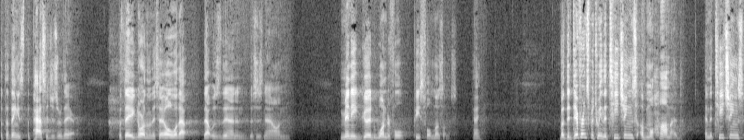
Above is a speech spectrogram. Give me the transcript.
But the thing is, the passages are there. But they ignore them. They say, oh, well, that, that was then and this is now. And many good, wonderful, peaceful Muslims. Okay? But the difference between the teachings of Muhammad and the teachings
